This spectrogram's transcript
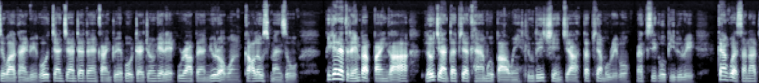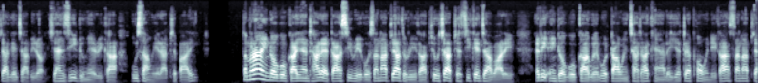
စေဝါဂိုင်းတွေကိုကြမ်းကြမ်းတမ်းတမ်းဂိုင်းတွေဖို့တိုက်တွန်းခဲ့တဲ့ဥရာပန်မြို့တော်ဝန်ကာလော့စ်မန်ဆိုပြီးခဲ့တဲ့သတင်းပတ်ပိုင်းကလောက်ကျန်တပ်ဖြတ်ခံမှုပါဝင်လူသေးရှင်ကြားတပ်ဖြတ်မှုတွေကိုမက္ကဆီကိုပြည်သူတွေကန့်ကွက်ဆန္ဒပြခဲ့ကြပြီးတော့ဂျန်စီလူငယ်တွေကဥဆောင်ခဲ့တာဖြစ်ပါတယ်။ သမရအိမ်တော်ကိုကာယံထားတဲ့တားဆီးတွေကိုဆန္ဒပြသူတွေကဖြိုချဖျက်ဆီးခဲ့ကြပါတယ်။အဲ့ဒီအိမ်တော်ကိုကာကွယ်ဖို့တာဝန်ချထားခံရတဲ့ရဲတပ်ဖွဲ့ဝင်တွေကဆန္ဒပြ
